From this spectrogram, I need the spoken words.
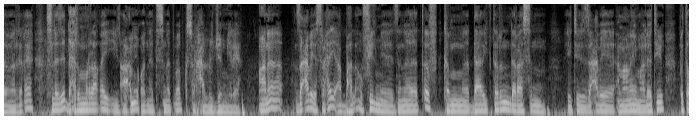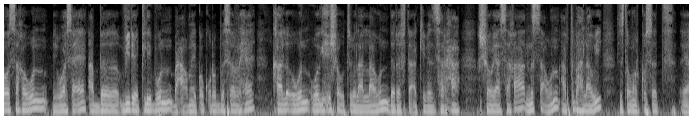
ተመሪቐ ስለዚ ድሕሪ ምራቐይ እዩ ኣዕሚቖ ነቲ ስነጥበብ ክሰርሓሉ ጀሚረ ኣነ ዝዓበየ ስርሐይ ኣብ ባህላዊ ፊልም እየ ዝነጥፍ ከም ዳሪክተርን ደራስን እቲ ዝዓበየ ዕማመይ ማለት እዩ ብተወሳኺ እውን ዋሳየ ኣብ ቪድዮ ክሊብ እውን ብዓቕመይ ቆቁርብ ሰርሐ ካልእ እውን ወግሒ ሸው ትብል ኣላ እውን ደረፍቲ ኣኪበ ዝሰርሓ ሸው ያሳ ከዓ ንሳ እውን ኣብቲ ባህላዊ ዝተመርኮሰት እያ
